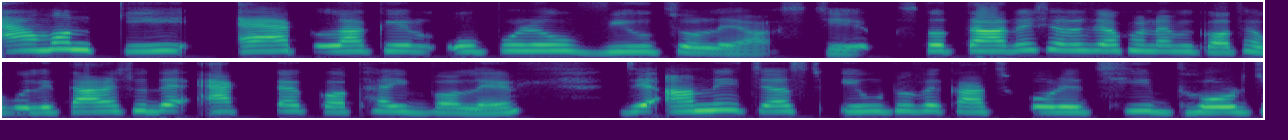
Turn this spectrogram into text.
এমনকি এক লাখের উপরেও ভিউ চলে আসছে। তো তাদের সাথে যখন আমি কথা বলি তারা শুধু একটা কথাই বলে যে, "আমি জাস্ট ইউটিউবে কাজ করেছি ধৈর্য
